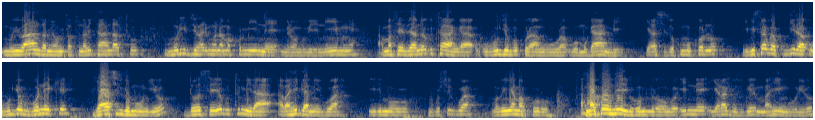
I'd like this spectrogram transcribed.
mu bibanza mirongo itatu na bitandatu muri byo harimo n'amakomine mirongo ibiri n'imwe amasezerano yo gutanga uburyo bwo kurangura uwo mugambi yarashyizwe ku mukono ibisabwa kugira uburyo buboneke byarashyizwe mu ngiro dosiye yo gutumira abahiganirwa iri mu gushyirwa mu binyamakuru amakonteri ibihumbi mirongo ine yaraguzwe mu mahinguriro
